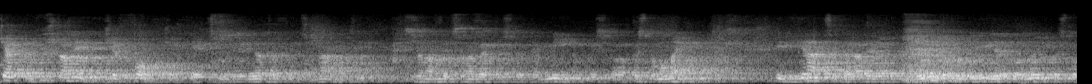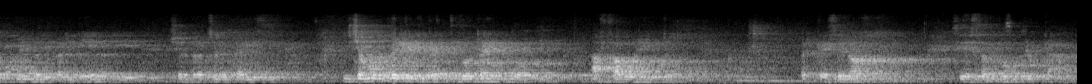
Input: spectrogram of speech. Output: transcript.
certo, giustamente c'è Foggia che sono diventati affezionati, si sono affezionati a questo cammino, a questo, a questo momento. Quindi grazie per aver voluto condividere con noi questo momento di preghiera, di celebrazione eucaristica. Diciamo pure che il cattivo tempo ha favorito, perché se no si è stato un po' più caldo.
